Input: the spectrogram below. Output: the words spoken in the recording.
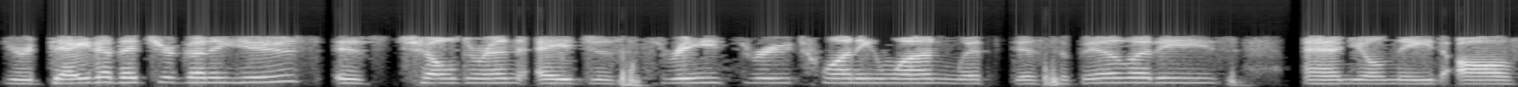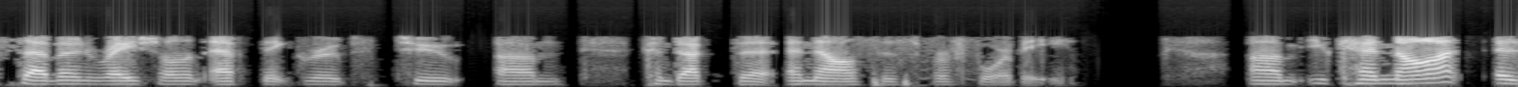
Your data that you're going to use is children ages 3 through 21 with disabilities, and you'll need all seven racial and ethnic groups to um, conduct the analysis for 4B. Um, you cannot, as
